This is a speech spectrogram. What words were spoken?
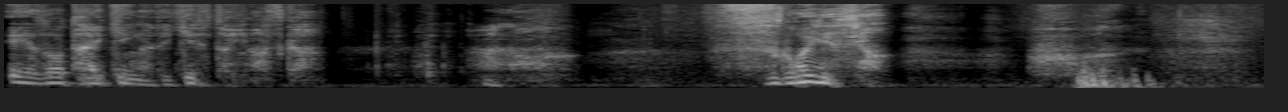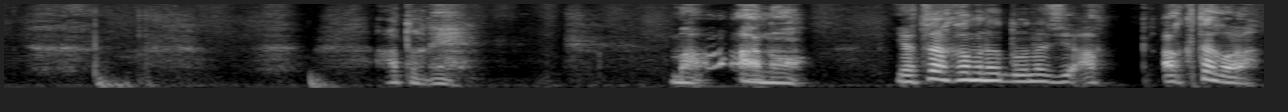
映像体験ができると言いますか。あの、すごいですよ。あとね、まあ、あの、八つ赤村と同じ芥川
